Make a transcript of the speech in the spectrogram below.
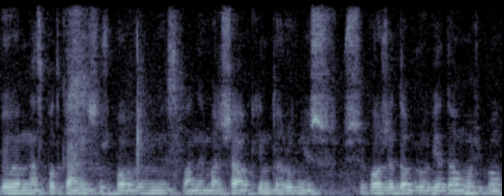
byłem na spotkaniu służbowym z panem marszałkiem, to również przywożę dobrą wiadomość, bo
